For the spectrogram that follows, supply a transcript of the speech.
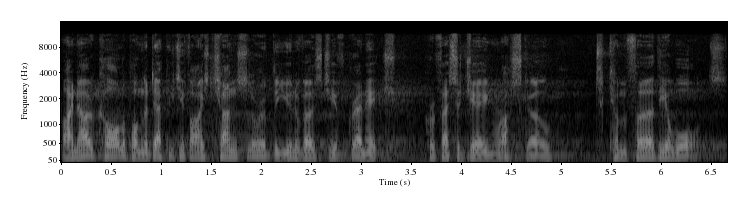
I now call upon the Deputy Vice Chancellor of the University of Greenwich, Professor Jane Roscoe, to confer the awards.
